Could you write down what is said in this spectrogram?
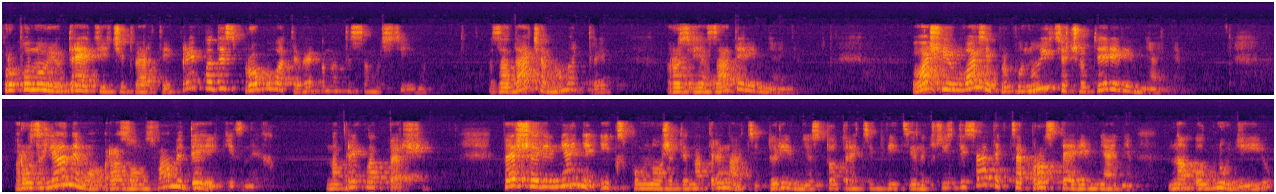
Пропоную третій і четвертий приклади спробувати виконати самостійно. Задача номер 3. Розв'язати рівняння. Вашій увазі пропонується 4 рівняння. Розглянемо разом з вами деякі з них. Наприклад, перше. Перше рівняння х помножити на 13 дорівнює 132,6 це просте рівняння на одну дію.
